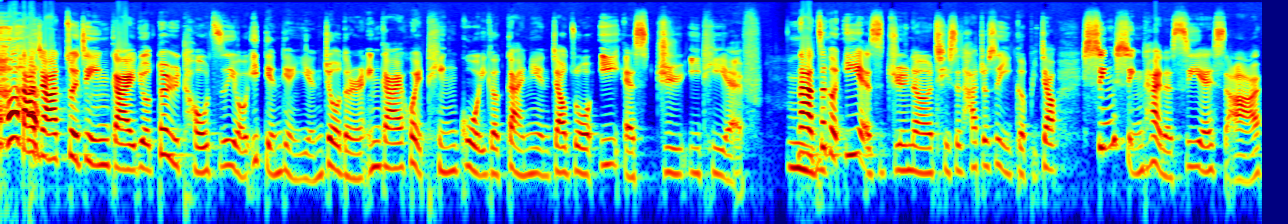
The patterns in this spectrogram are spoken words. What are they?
大家最近应该有对于投资有一点点研究的人，应该会听过一个概念叫做 ESG ETF。那这个 ESG 呢，其实它就是一个比较新形态的 CSR，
